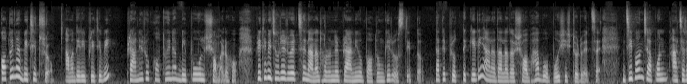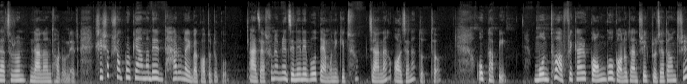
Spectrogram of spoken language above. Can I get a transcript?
কতই না বিচিত্র আমাদের এই পৃথিবী, প্রাণেরও কতই না বিপুল সমারোহ। পৃথিবী জুড়ে রয়েছে নানা ধরনের প্রাণী ও পতঙ্গের অস্তিত্ব। তাতে প্রত্যেকেরই আলাদা আলাদা স্বভাব ও বৈশিষ্ট্য রয়েছে। জীবনযাপন আচার আচরণ নানান ধরনের। সেসব সম্পর্কে আমাদের ধারণাই বা কতটুকু? আজ আসুন আমরা জেনে নেব তেমনই কিছু জানা, অজানা তথ্য। ও কাপি মধ্য আফ্রিকার কঙ্গো গণতান্ত্রিক প্রজাতন্ত্রের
